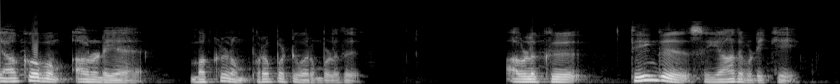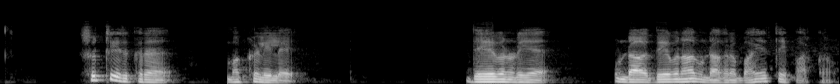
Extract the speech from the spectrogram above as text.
யாக்கோபம் அவனுடைய மக்களும் புறப்பட்டு வரும் பொழுது அவளுக்கு தீங்கு செய்யாதபடிக்கு சுற்றி இருக்கிற மக்களிலே தேவனுடைய உண்டா தேவனால் உண்டாகிற பயத்தை பார்க்கிறோம்.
